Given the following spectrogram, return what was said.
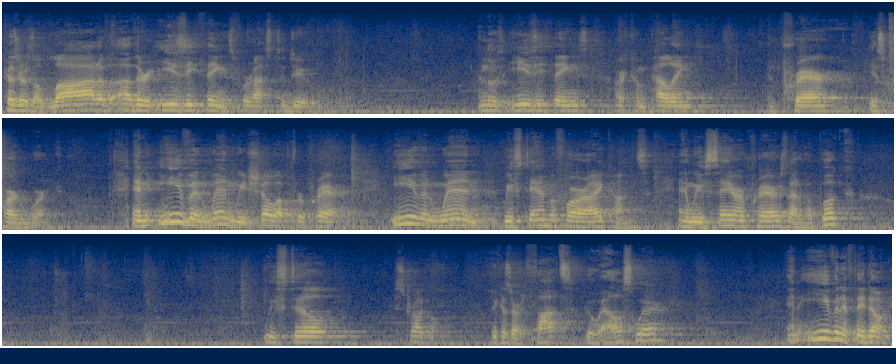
because there's a lot of other easy things for us to do. And those easy things are compelling, and prayer is hard work. And even when we show up for prayer, even when we stand before our icons and we say our prayers out of a book, we still struggle because our thoughts go elsewhere. And even if they don't,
